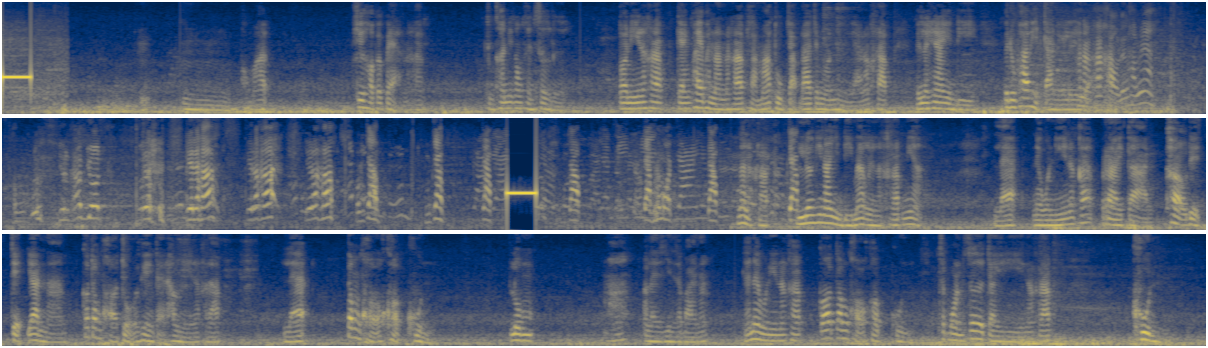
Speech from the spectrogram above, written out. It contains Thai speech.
อืมผมว่าชื่อเขาแปลกๆนะครับ ถึงขั้นที่ต้องเซ็นเซอร์เลย ตอนนี้นะครับ แก๊งไพ่พนันนะครับ สามารถถูกจับได้จำนวนหนึ่งแล้วนะครับเป็นเรื่องที่น่ายินดี ไปดูภาพเหตุการณ์กันเลยผดีกนังว่าคาเขาเลยครับเนี่ยำหยุดครับหยุดหยุดนะครับ หยุดนะครับหยุดนะครับผมจับ ผมจับ จับ จับ จับทั้งหมด จับ นั่นแหละครับจับ เรื่องที่น่ายินดีมากเลยนะครับเนี่ย และในวันนี้นะครับรายการข่าวเด็ดเจ็ดย่านน้ำก็ต้องขอจบไว้เพียงแต่เท่านี้นะครับ และต้องขอขอบคุณ ลมฮะอะไรเย็นสบายนะ และในวันนี้นะครับ ก็ต้องขอขอบคุณสปอนเซอร์ใจดีนะครับ คุณ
